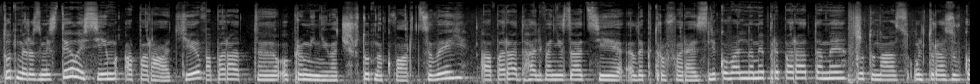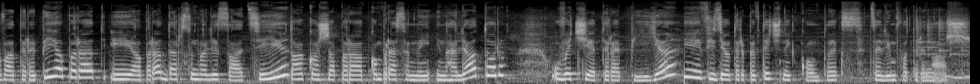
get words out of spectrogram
Тут ми розмістили 7 апаратів. Апарат е, опромінювач ртутно-кварцевий, апарат гальванізації електрофорез з лікувальними препаратами. Тут у нас ультразвукова терапія апарат і апарат дарсонвалізації. Також апарат компресорний інгалятор, УВЧ-терапія і фізіотерапевтичний комплекс це лімфодренаж.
